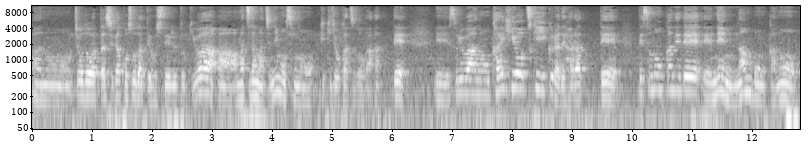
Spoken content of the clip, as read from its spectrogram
あのちょうど私が子育てをしている時はあ松田町にもその劇場活動があって、えー、それはあの会費を月いくらで払ってでそのお金で、え年何本かの、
